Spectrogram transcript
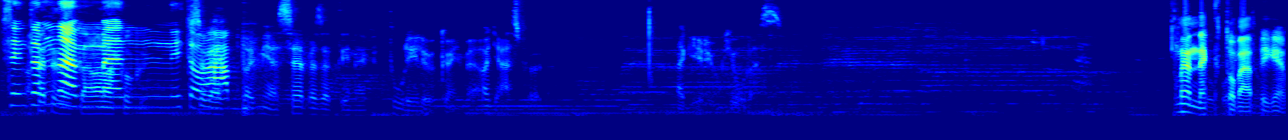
Szerintem nem menni Szövet, tovább. vagy milyen szervezetének túlélő könyve a gyászföldön. Megírjuk, jó lesz. Mennek tovább, igen.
